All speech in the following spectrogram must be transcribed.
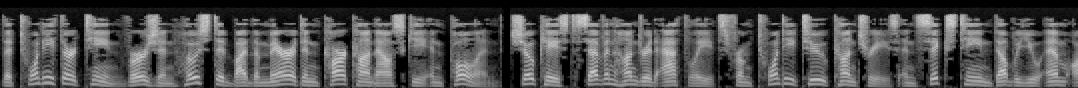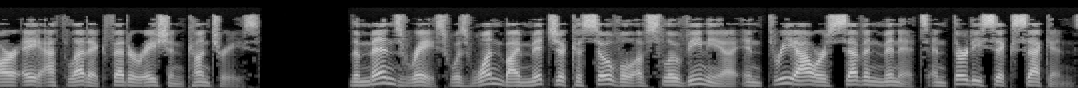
The 2013 version hosted by the Maraton Karkonoski in Poland showcased 700 athletes from 22 countries and 16 WMRA Athletic Federation countries. The men's race was won by Mitja Kosovel of Slovenia in 3 hours 7 minutes and 36 seconds.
